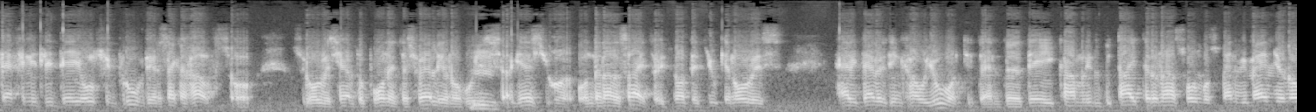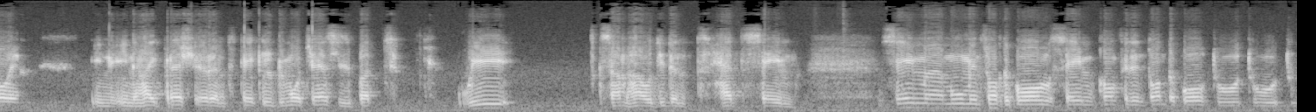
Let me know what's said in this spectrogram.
Definitely, they also improve their second half. So, so you always have the opponent as well, you know, who is against you on the other side. So it's not that you can always have it everything how you want it. And uh, they come a little bit tighter on us, almost man we man, you know, in in in high pressure and take a little bit more chances. But we somehow didn't had the same same uh, movements of the ball, same confidence on the ball to to to,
